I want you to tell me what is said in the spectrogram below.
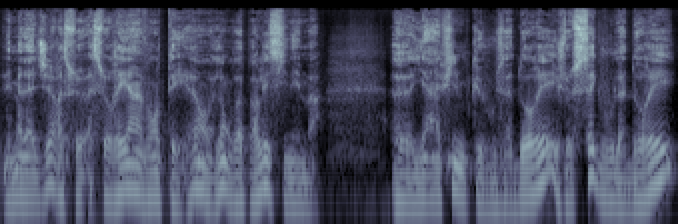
les managers à se, à se réinventer. On, là, on va parler cinéma. Euh, il y a un film que vous adorez, je sais que vous l'adorez,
